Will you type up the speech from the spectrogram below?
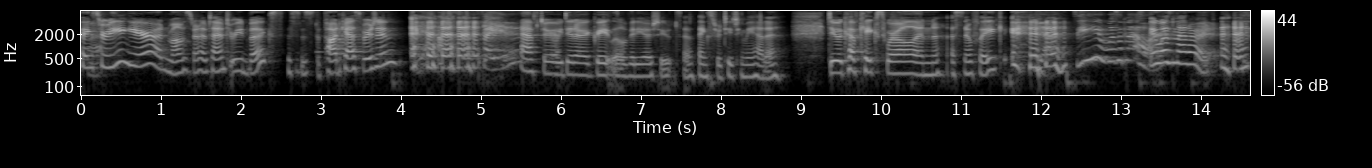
Thanks Hi. for being here on Moms Don't Have Time to Read Books. This is the podcast version. Yeah, After we did our great little video shoot. So thanks for teaching me how to do a cupcake swirl and a snowflake. yeah. See, it wasn't that hard. It wasn't that hard.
